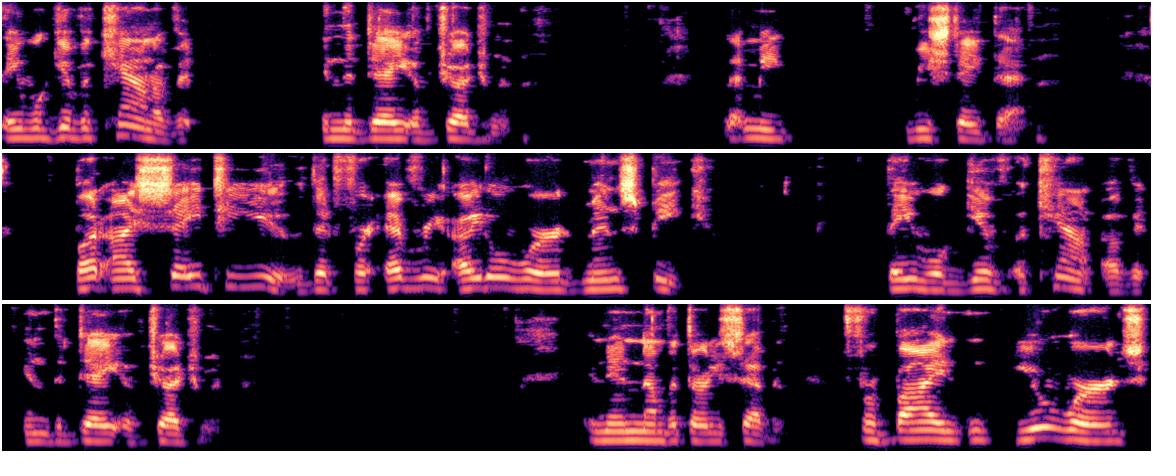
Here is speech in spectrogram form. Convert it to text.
they will give account of it in the day of judgment. Let me restate that. But I say to you that for every idle word men speak, they will give account of it in the day of judgment. And then number 37 For by your words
